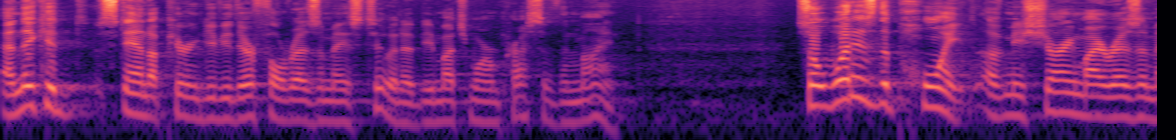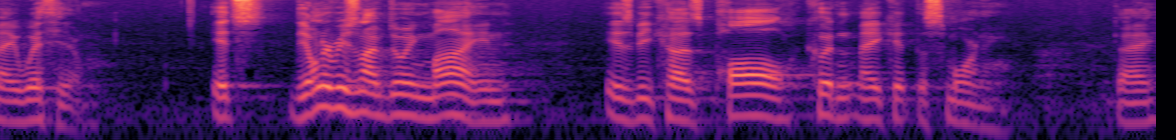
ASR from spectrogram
And they could stand up here and give you their full resumes too, and it'd be much more impressive than mine. So, what is the point of me sharing my resume with you? It's the only reason I'm doing mine is because Paul couldn't make it this morning. Okay?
